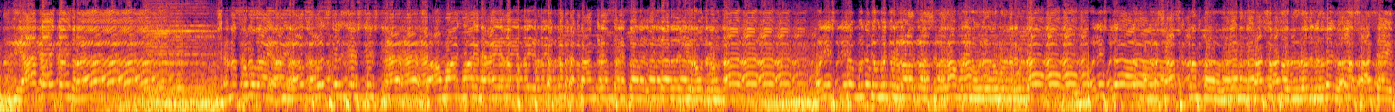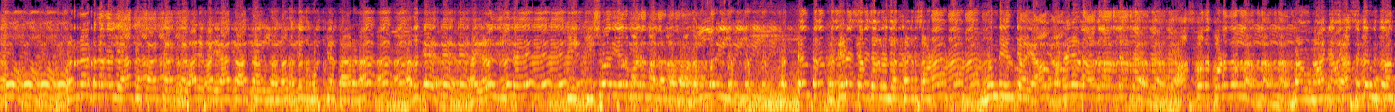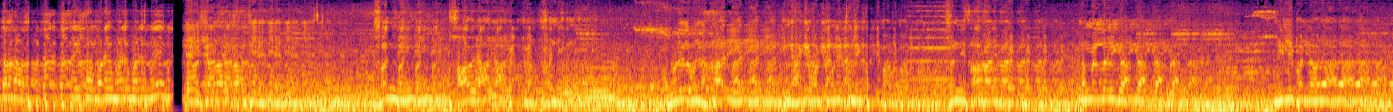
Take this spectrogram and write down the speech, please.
ಇದು ಯಾಕಾಯ್ತಂದ್ರ ಜನ ಸಮುದಾಯ ಅಂದ್ರ ಸೋಷಿಯಲ್ ಜಸ್ಟಿಸ್ ಸಾಮಾಜಿಕ ನ್ಯಾಯದ ಪರ ಇರತಕ್ಕಂಥ ಕಾಂಗ್ರೆಸ್ ಸರ್ಕಾರ ಅಧಿಕಾರದಲ್ಲಿ ಇರೋದ್ರಿಂದ ವರಿಷ್ಠ ಮುಖ್ಯಮಂತ್ರಿಗಳಾದ ಸಿದ್ದರಾಮಯ್ಯ ಇರುವುದರಿಂದ ಶಾಸಕರಂತ ವಿಜಯಾನಂದ ಶಾಸಕರು ಇರೋದ್ರಿಂದ ಇವೆಲ್ಲ ಸಾಧ್ಯ ಆಯಿತು ಕರ್ನಾಟಕದಲ್ಲಿ ಯಾಕೆ ಸಾಧ್ಯ ಆಯ್ತು ಕಾರ್ಯಕರ್ತ ಯಾಕೆ ಆಗ್ತಾ ಇಲ್ಲ ಅನ್ನೋದಕ್ಕೆ ಮುಖ್ಯ ಕಾರಣ ಅದಕ್ಕೆ ಹೇಳೋದಿಲ್ಲ ಈ ಕಿಶೋರ್ ಏನ್ ಮಾಡೋಣ ಅತ್ಯಂತ ಕಠಿಣ ಶಬ್ದಗಳಿಂದ ಖಂಡಿಸೋಣ ಮುಂದೆ ಇಂಥ ಯಾವ ಘಟನೆಗಳು ಆಗಲಾರ್ದ ಆಸ್ಪದ ಕೊಡೋದಲ್ಲ ನಾವು ಮಾನ್ಯ ಶಾಸಕರ ಮುಖಾಂತರ ನಾವು ಸರ್ಕಾರಕ್ಕೆ ಸಹಿತ ಮನವಿ ಮಾಡಿ ಮಾಡಿದ್ವಿ ಸೊನ್ನೆ ಸಾವಿರ ಸನ್ನಿ. ದುಡಿಲು ಒಂದು ಹಾರಿ, ಹಿಂಗೆ ಹಾಗೆ ಒಟ್ಟು ನಿಟ್ಟು ಪಟ್ಟಿ ಸನ್ನಿ ಸಾವಿರ ಪೆಟ್ಟು. ನಮ್ಮೆಲ್ಲ ಈಗ ನೀಲಿ ಬಣ್ಣದ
